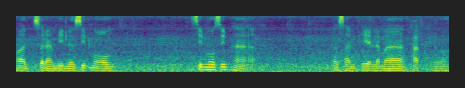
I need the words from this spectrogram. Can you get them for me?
ฮอดสนามบินสิบโมง สิบโมงสิบห้าเราสันเพลแล้วมาพักเนาะ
